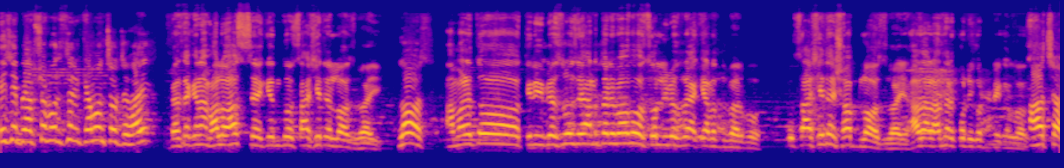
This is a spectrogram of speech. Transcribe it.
এই যে ব্যবসা প্রতিষ্ঠান কেমন চলছে ভাই? বেচা কেনা ভালো আসছে কিন্তু চাষিটা লস ভাই। লস আমার তো যে আনতে পারব চল্লিশ বেচলো একে আনতে পারব। তো চাষিটা সব লস ভাই হাজার হাজার কোটি কোটি টাকা লস আচ্ছা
